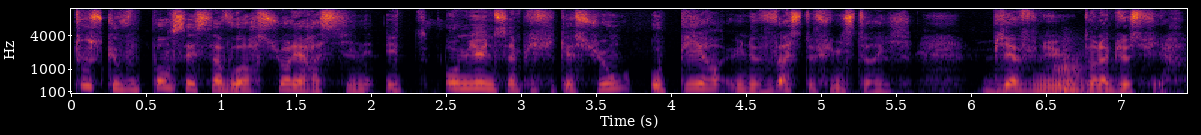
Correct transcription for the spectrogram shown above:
tout ce que vous pensez savoir sur les racines est au mieux une simplification, au pire une vaste fumisterie Bienvenue dans la biosphère.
